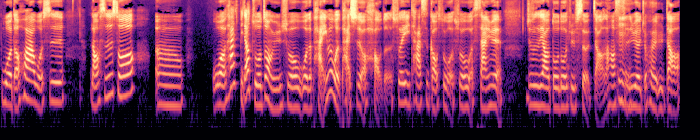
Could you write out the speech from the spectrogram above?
我的话，我是老师说，嗯、我他比较着重于说我的牌，因为我的牌是有好的，所以他是告诉我说我三月就是要多多去社交，然后四月就会遇到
